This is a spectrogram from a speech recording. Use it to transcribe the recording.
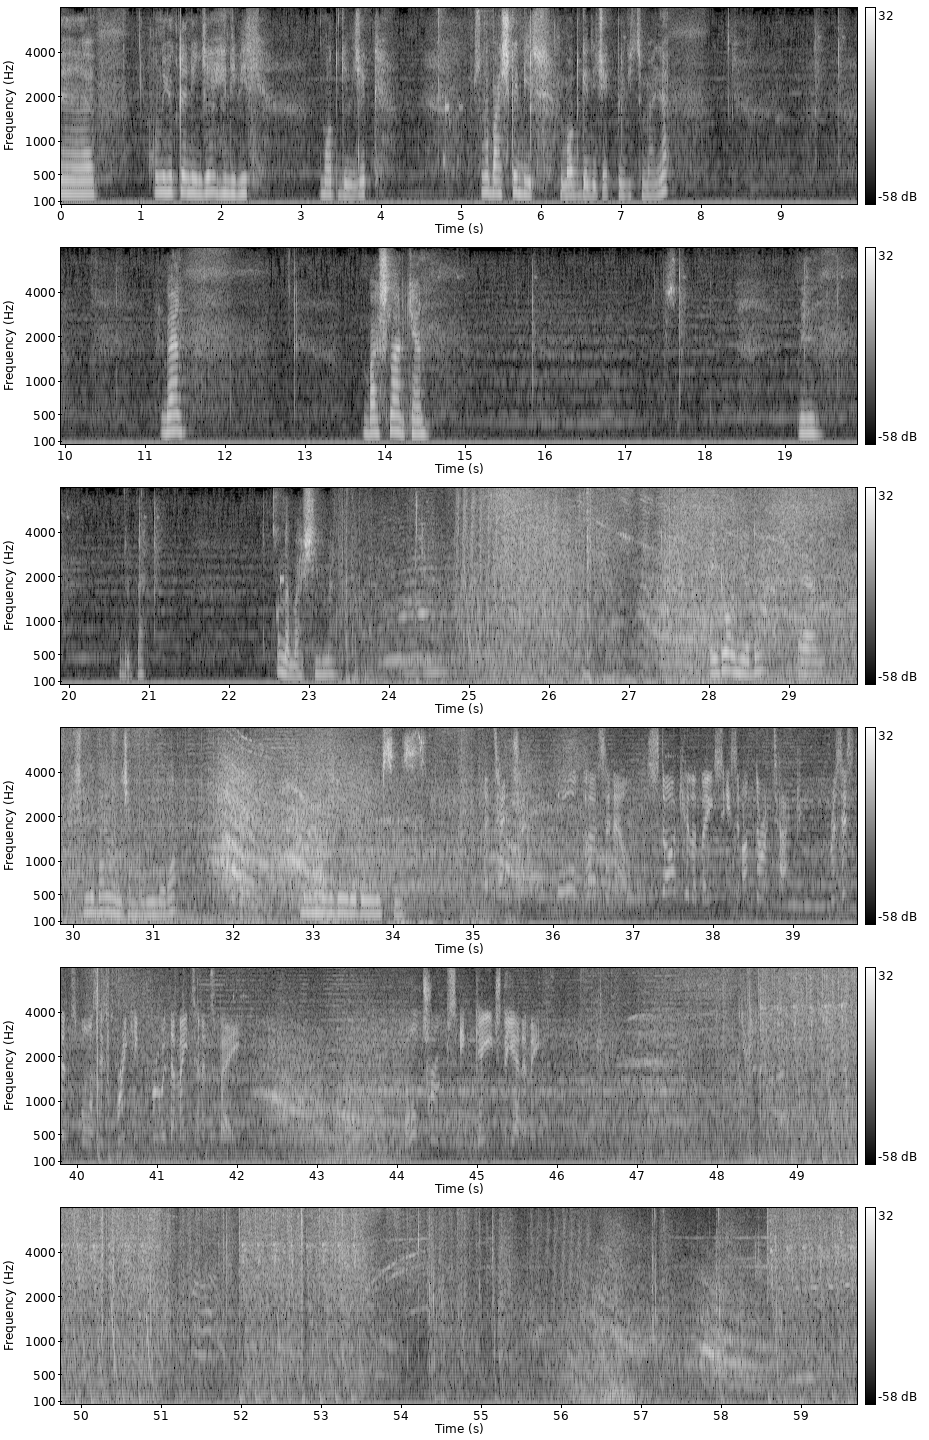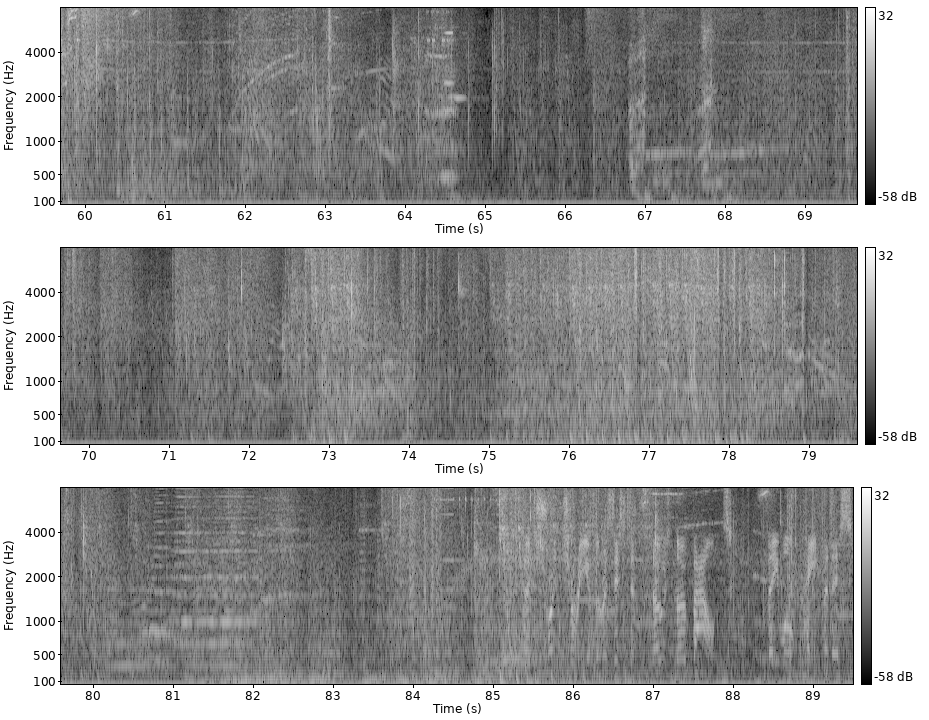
Ee, onu yüklenince yeni bir mod gelecek. Sonra başka bir mod gelecek büyük ihtimalle. Ben başlarken benim dur be. Bununla başlayayım ben. Ege oynuyordu. Ee, Şimdi ben oynayacağım bu videoda. Umarım bu videoyu da beğenirsiniz. Attention, all personnel. Starkiller base is under attack. Resistance forces breaking through at the maintenance bay. All troops engage the enemy. They will pay for this.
